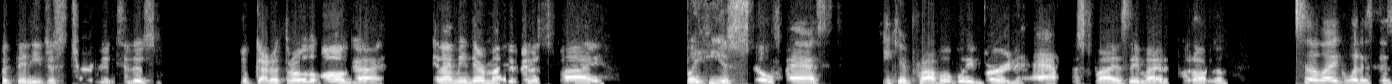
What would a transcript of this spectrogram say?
But then he just turned into this I've got to throw the ball guy. And I mean, there might have been a spy, but he is so fast, he can probably burn half the spies they might have put on him. So, like, what is this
